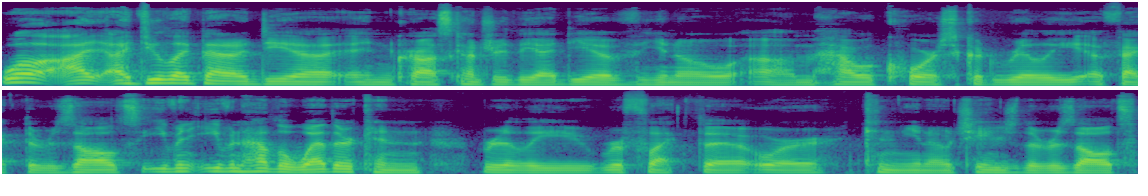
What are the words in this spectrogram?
Well, I, I do like that idea in cross country. The idea of you know um, how a course could really affect the results, even even how the weather can really reflect the or can you know change the results.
